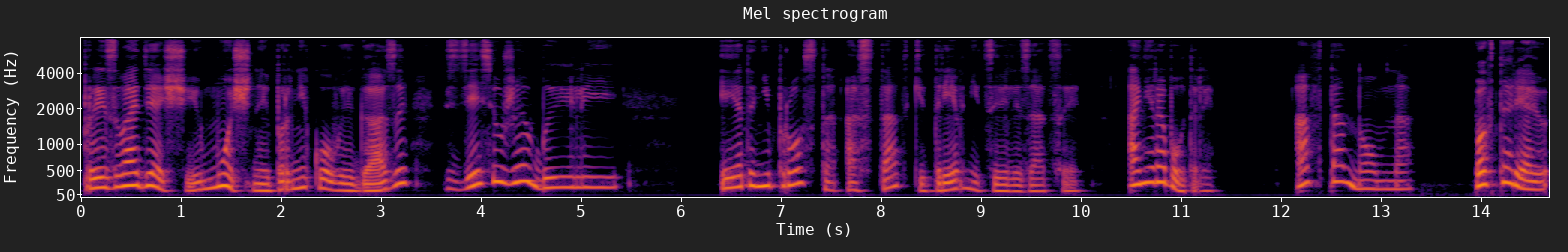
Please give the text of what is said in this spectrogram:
производящие мощные парниковые газы, здесь уже были. И это не просто остатки древней цивилизации. Они работали автономно. Повторяю,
